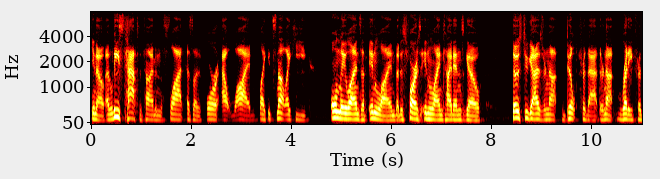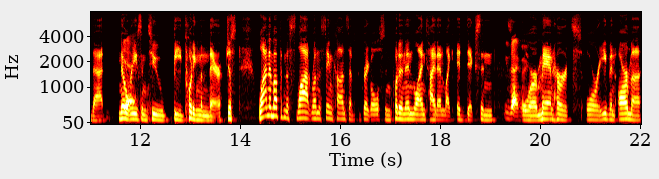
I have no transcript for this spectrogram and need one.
you know, at least half the time in the slot as a or out wide. Like it's not like he only lines up in line, but as far as in line tight ends go, those two guys are not built for that. They're not ready for that. No Yeah. reason to be putting them there. Just line them up in the slot, run the same concept with Greg Olsen, put an inline tight end like Ed Dickson exactly. or Manhertz or even Armah.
